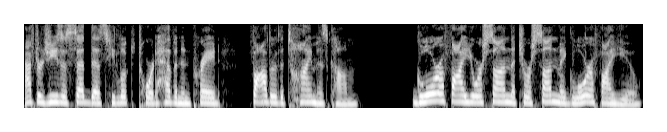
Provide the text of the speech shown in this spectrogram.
After Jesus said this, he looked toward heaven and prayed, Father, the time has come. Glorify your Son, that your Son may glorify you.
